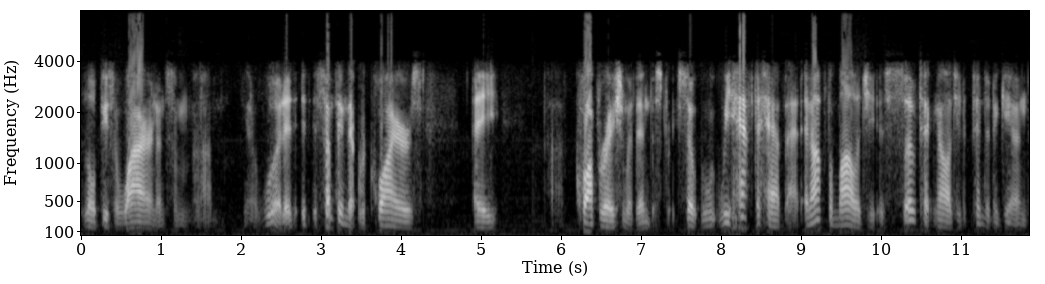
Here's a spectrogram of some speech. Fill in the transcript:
little piece of wire and some um, you know wood. It, it, it's something that requires a uh, cooperation with industry. So w- we have to have that. And ophthalmology is so technology dependent again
